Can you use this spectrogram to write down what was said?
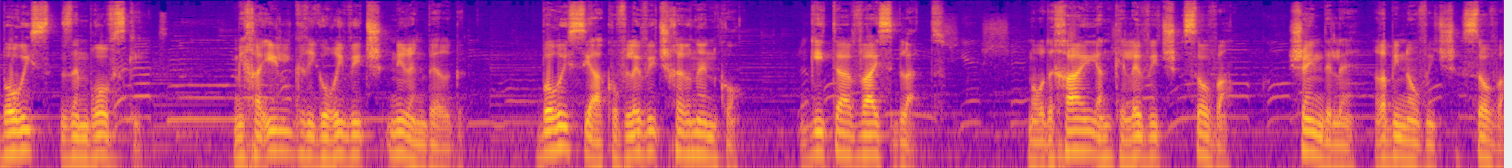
בוריס זמברובסקי, מיכאיל גריגוריביץ' נירנברג, בוריס יעקובלביץ' חרננקו, גיטה וייסבלט, מרדכי ינקלביץ' סובה, שיינדלה רבינוביץ' סובה.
